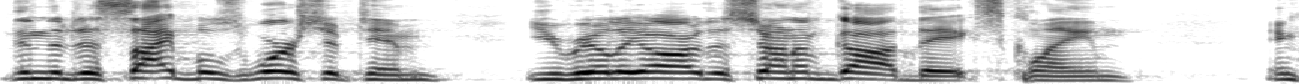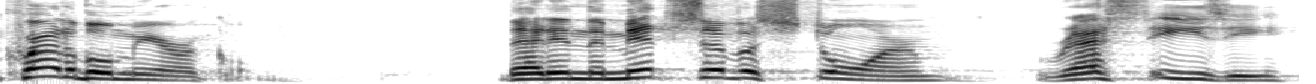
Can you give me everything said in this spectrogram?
Then the disciples worshiped him. You really are the Son of God, they exclaimed. Incredible miracle that in the midst of a storm, rest easy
